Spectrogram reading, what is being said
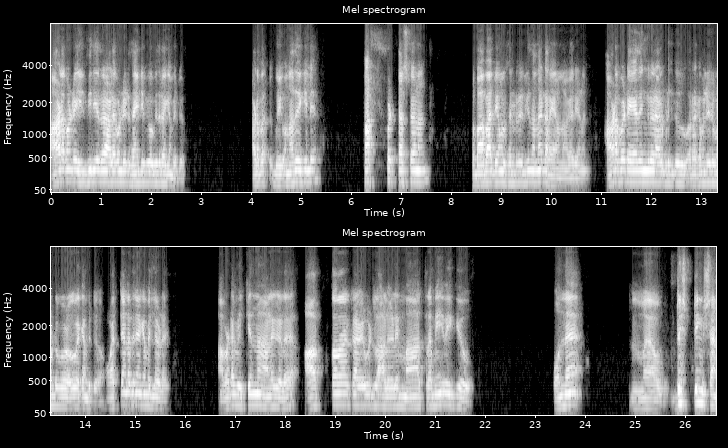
ആളെ കൊണ്ട് ഇൻഫീരിയർ ആളെ കൊണ്ടിട്ട് സയന്റിഫിക് ഓഫീസർ വയ്ക്കാൻ പറ്റുമോ? അവിടെ ഒന്നാമത് വെക്കില്ലേ? ടഫ് ടെസ്റ്റ് ആണ്. ഇപ്പൊ ബാബ ടേമർ സെന്റർ എനിക്ക് നന്നായിട്ട് അറിയാവുന്ന കാര്യമാണ്. അവിടെ പോയിട്ട് ഏതെങ്കിലും ഒരാൾ പിടിച്ചിട്ട് റെക്കമെൻഡേഷൻ കൊണ്ട് വെക്കാൻ പറ്റുമോ? ഒറ്റ എണ്ണത്തിന് വെക്കാൻ പറ്റില്ല അവിടെ. അവിടെ വെക്കുന്ന ആളുകൾ അത്ര കഴിവുള്ള ആളുകളെ മാത്രമേ വെക്കൂ. ഒന്ന് ഡിസ്റ്റിങ്ഷൻ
